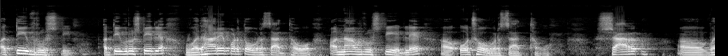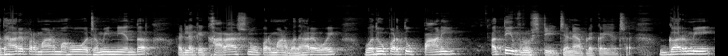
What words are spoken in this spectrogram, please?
અતિવૃષ્ટિ. અતિવૃષ્ટિ એટલે વધારે પડતો વરસાદ થવો. અનાવૃષ્ટિ એટલે ઓછો વરસાદ થવો. ક્ષાર વધારે પ્રમાણમાં હોવો જમીનની અંદર. એટલે કે ખારાશનું પ્રમાણ વધારે હોય. વધુ પડતું પાણી અતિવૃષ્ટિ જેને આપણે કહીએ છીએ. ગરમી,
